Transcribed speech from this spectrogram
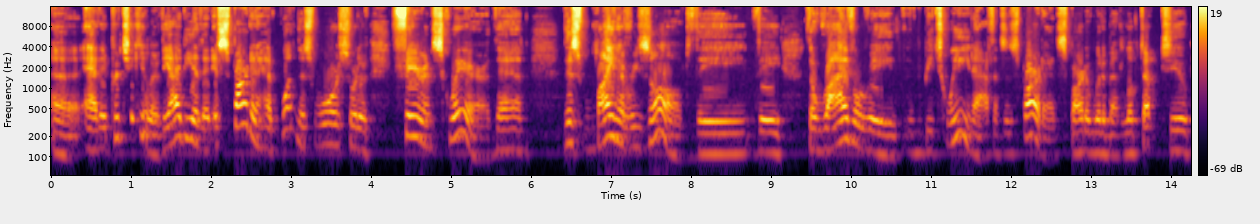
Uh, and in particular, the idea that if Sparta had won this war sort of fair and square, then this might have resolved the the the rivalry between Athens and Sparta, and Sparta would have been looked up to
